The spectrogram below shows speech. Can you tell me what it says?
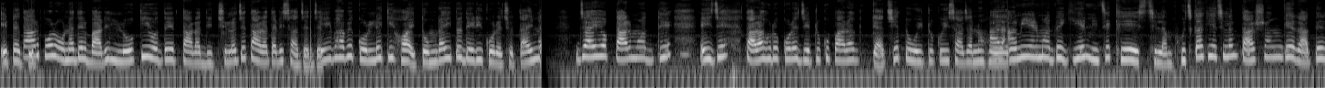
এটা তারপর ওনাদের বাড়ির লোকই ওদের তারা দিচ্ছিল যে তাড়াতাড়ি সাজা যায়। এইভাবে করলে কি হয়? তোমরাই তো দেরি করেছ, তাই না? যাই হোক তার মধ্যে এই যে তাড়াহুড়ো করে যেটুকু পারা গেছে তো ওইটুকুই সাজানো হয় আমি এর মধ্যে গিয়ে নিচে খেয়ে এসেছিলাম। ফুচকা খেয়েছিলাম তার সঙ্গে রাতের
